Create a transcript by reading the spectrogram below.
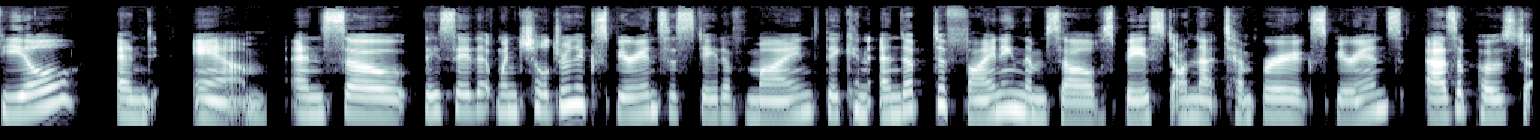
feel and am. And so they say that when children experience a state of mind, they can end up defining themselves based on that temporary experience as opposed to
